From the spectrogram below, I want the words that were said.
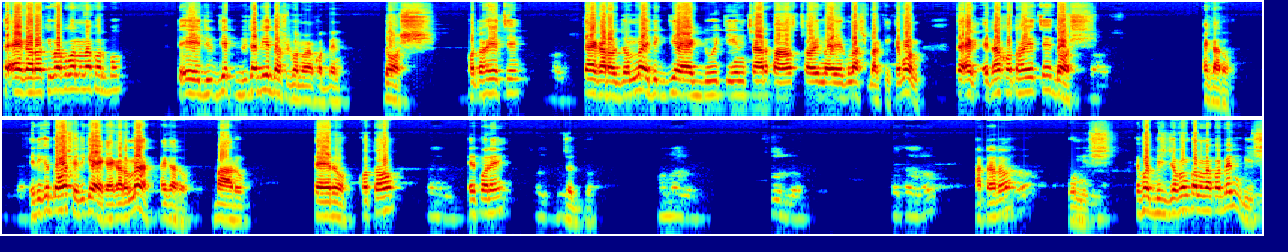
তো এগারো কীভাবে গণনা করব? তো এই দু- দিয়ে- দুইটা দিয়ে দশ গণনা করবেন। দশ। কত হয়েছে? তো এগারোর জন্য এদিক দিয়ে এক, দুই, তিন, চার, পাঁচ, ছয়, নয়, এগুলো আসবে আর কি। কেমন? এটা কত হয়েছে? দশ। এগারো। এদিকে দশ এদিকে এক এগারো না? এগারো বারো তেরো কত? এরপরে চোদ্দ। আঠারো উনিশ। এরপর বিশ যখন গণনা করবেন বিশ।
